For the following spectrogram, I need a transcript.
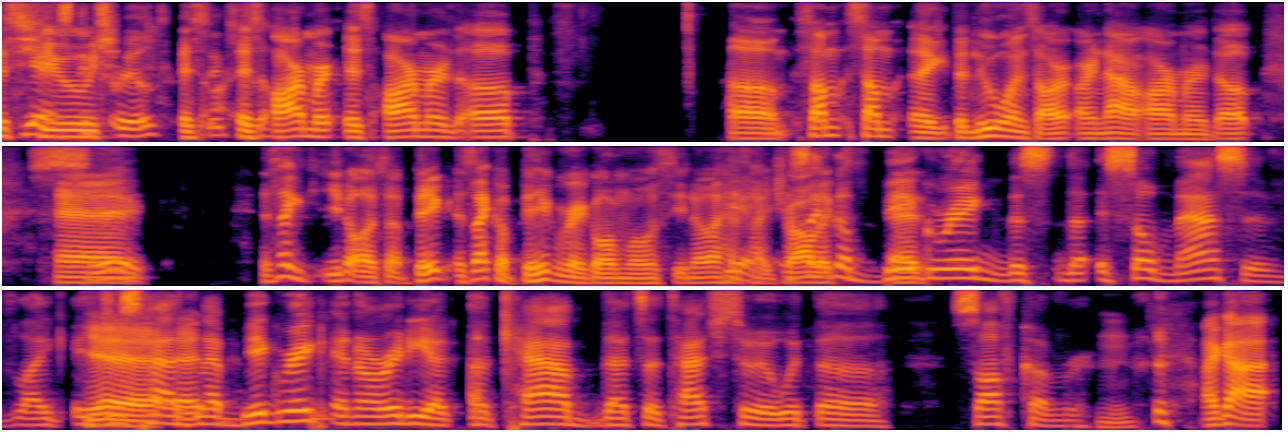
It's yeah, huge. Six wheels, It's it's wheels. armored. It's armored up. Um, some some like the new ones are, are now armored up. and Sick. It's like you know, it's a big. It's like a big rig almost. You know, it has Yeah, hydraulics. It's like a and- big rig. This the, it's so massive. Like it just has and- that big rig and already a, a cab that's attached to it with the soft cover. I got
